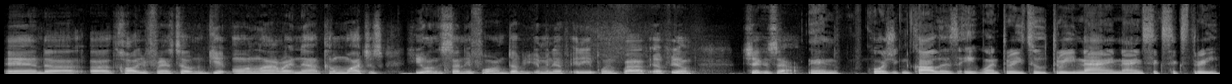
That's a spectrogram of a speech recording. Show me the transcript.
and uh, uh, call your friends. Tell them to get online right now. Come watch us here on the Sunday Forum, WMNF 88.5 FM. Check us out. And of course, you can call us 813 239 9663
